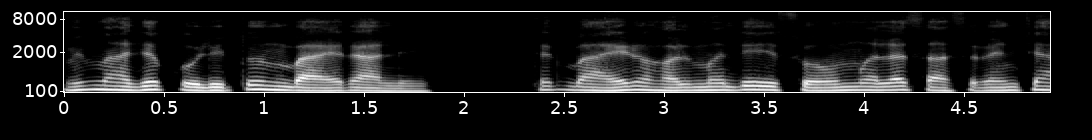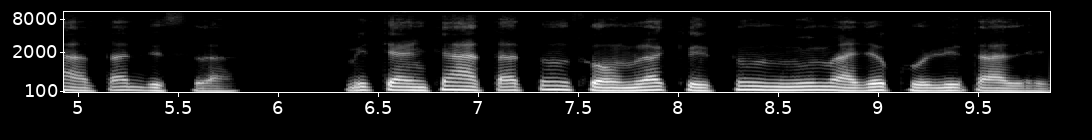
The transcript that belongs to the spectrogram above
मी माझ्या खोलीतून बाहेर आले, तर बाहेर हॉलमध्ये सोहम मला सासऱ्यांच्या हातात दिसला. मी त्यांच्या हातातून सोहमला खेचून मी माझ्या खोलीत आले.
